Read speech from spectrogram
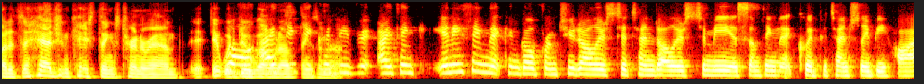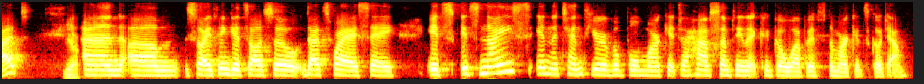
but it's a hedge in case things turn around. It, it would well, do well I think it could be. I think anything that can go from two dollars to ten dollars to me is something that could potentially be hot. Yeah. And um, so I think it's also that's why I say it's it's nice in the tenth year of a bull market to have something that could go up if the markets go down.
